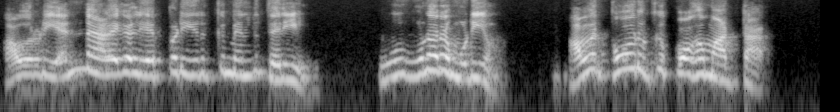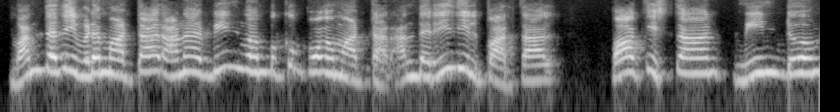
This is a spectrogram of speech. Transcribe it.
அவருடைய எண்ண அலைகள் எப்படி இருக்கும் என்று தெரியும். உ- உணர முடியும். அவர் போருக்கு போக மாட்டார். வந்ததை விடமாட்டார். ஆனால் வீண் வம்புக்கும் போக மாட்டார். அந்த ரீதியில் பார்த்தால் பாகிஸ்தான் மீண்டும்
